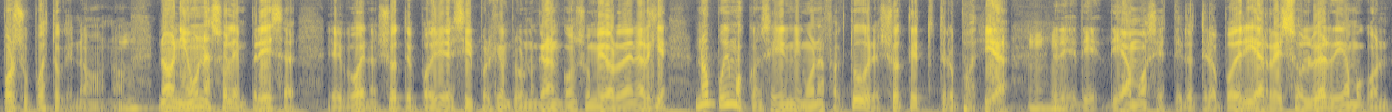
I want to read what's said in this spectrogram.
Por, supuesto que no. No, mm. no ni una sola empresa. Eh, bueno, yo te podría decir, por ejemplo, un gran consumidor de energía, no pudimos conseguir ninguna factura. Yo te, te lo podría, digamos, este, lo, te lo podría resolver, digamos, con,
